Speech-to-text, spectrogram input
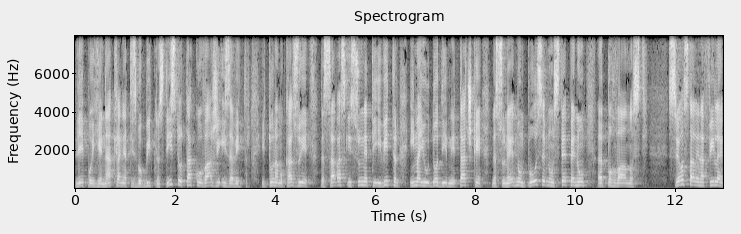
lijepo ih je naklanjati zbog bitnosti. Isto tako važi i za vitr. I tu nam ukazuje da sabaski suneti i vitr imaju dodirne tačke, da su na jednom posebnom stepenu pohvalnosti. Sve ostale na file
